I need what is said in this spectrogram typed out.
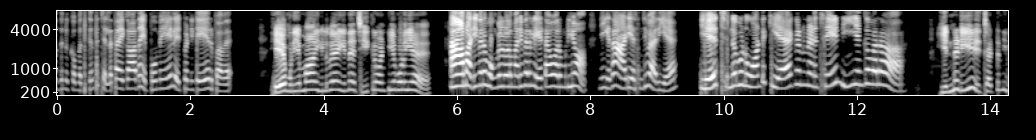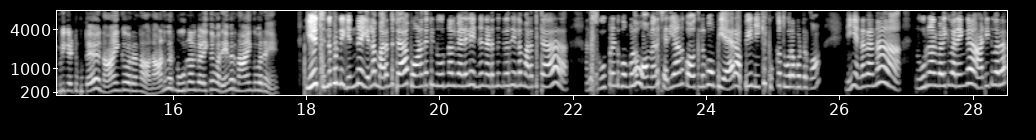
வந்து நிக்க பத்துக்கு. இந்த செல்லத்தாய்க்கா தான் எப்பவுமே லேட் பண்ணிட்டே இருப்பாவ. ஏ முடியுமா? இழுவேன் என்ன சீக்கிரம் வந்துட்டியே போலயே. ஆமா அடி வேற உங்களோட மாதிரி வேற லேட்டாக வர முடியும். நீங்க தான் ஆடி அசைஞ்சு வாரிய ஏ சின்ன பொண்ணு உன்ட்ட கேட்கணும்னு நினைச்சேன். நீ எங்க வரா? என்னடி சட்டுன்னு இப்படி கேட்டுப்புட்ட? நான் எங்க வரேனா? நானும் வேற நூறு நாள் வேலைக்கு தான் வரேன். வேற நான் எங்க வரேன்? ஏ சின்ன பொண்ணு என்ன? எல்லாம் மறந்துட்டா? போன தட்டி நூறு நாள் வேலையில என்ன நடந்துங்கிறது எல்லாம் மறந்துட்டா? அந்த சூப்பரண்ட் பொம்பளை உன் மேல சரியான கோவத்துல இருக்கும். உன் பேர் அப்பயே நீக்கி புக்க தூர போட்டிருக்கோம். நீ என்னடானா நூறு நாள் வேலைக்கு வரேங்க ஆடிட்டு வர?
